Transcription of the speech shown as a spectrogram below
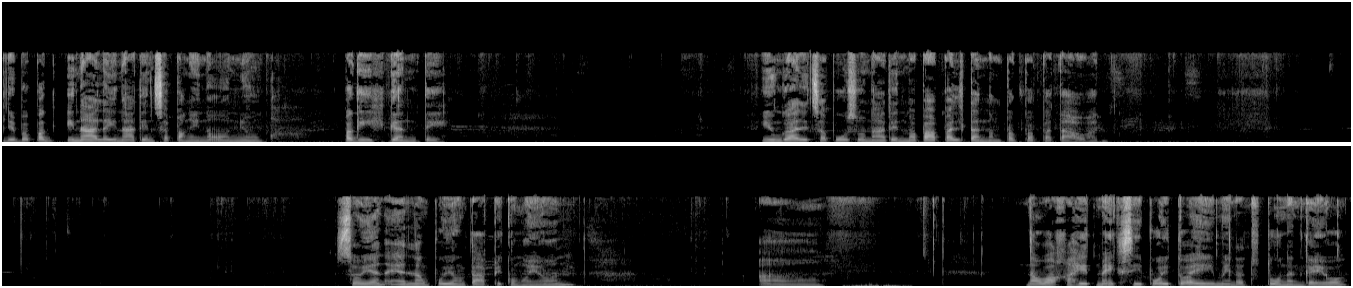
'Di ba pag inalay natin sa Panginoon yung paghihigante, yung galit sa puso natin mapapalitan ng pagpapatawad. So, yan, ayan lang po yung topic ko ngayon. Uh, nawa kahit maiksi po ito ay may natutunan kayo.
